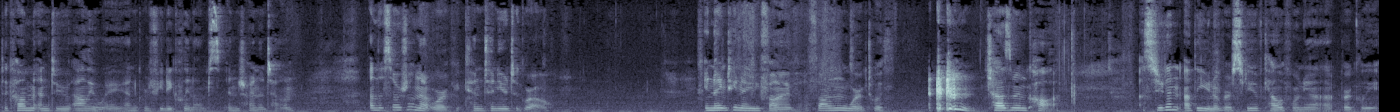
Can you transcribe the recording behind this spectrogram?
to come and do alleyway and graffiti cleanups in Chinatown, and the social network continued to grow. In 1995, Fong worked with Chasmin Ka, a student at the University of California at Berkeley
